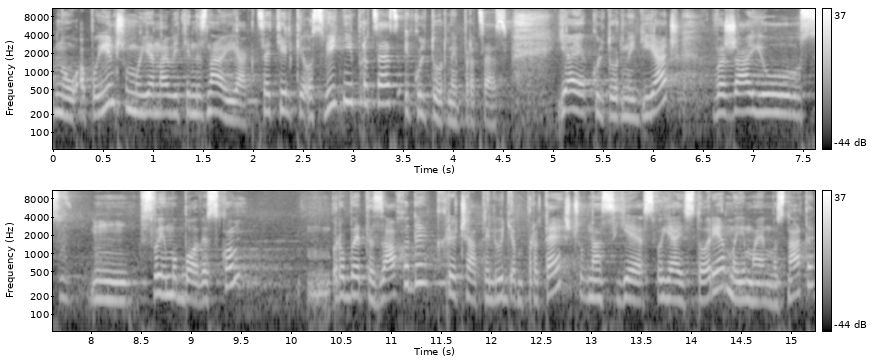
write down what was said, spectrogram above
ну а по-іншому я навіть і не знаю, як це тільки освітній процес і культурний процес. Я, як культурний діяч, вважаю своїм обов'язком робити заходи, кричати людям про те, що в нас є своя історія, ми її маємо знати.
